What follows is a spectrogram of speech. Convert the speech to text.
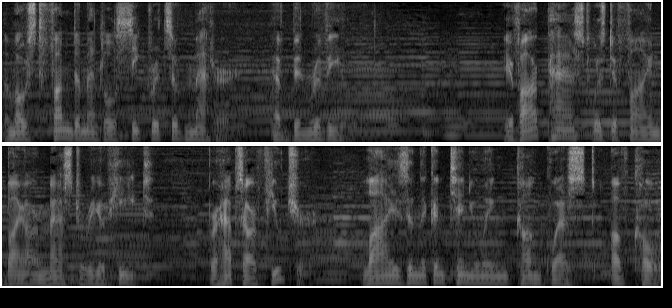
the most fundamental secrets of matter have been revealed. If our past was defined by our mastery of heat, perhaps our future lies in the continuing conquest of cold.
